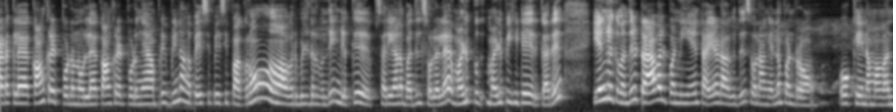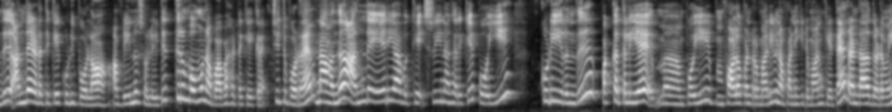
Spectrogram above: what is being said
நடக்கலை? காங்க்ரீட் போடணும்ல காங்க்ரீட் போடுங்க அப்படி இப்படின்னு நாங்கள் பேசி பேசி பார்க்குறோம் அவர் பில்டர் வந்து எங்களுக்கு சரியான பதில் சொல்லலை. மழுப்பு மழுப்பிக்கிட்டே இருக்காரு. எங்களுக்கு வந்து ட்ராவல் பண்ணியே டயர்ட் ஆகுது. ஸோ நாங்கள் என்ன பண்ணுறோம் ஓகே நம்ம வந்து அந்த இடத்துக்கே குடி போகலாம் அப்படின்னு சொல்லிட்டு திரும்பவும் நான் பாபா கிட்ட கேட்குறேன் சீட்டு போடுறேன். நான் வந்து அந்த ஏரியாவுக்கே ஸ்ரீநகருக்கே போய் குடியிருந்து பக்கத்துலேயே போய் ஃபாலோ பண்ணுற மாதிரி நான் பண்ணிக்கிட்டுமான்னு கேட்டேன். ரெண்டாவது தடவை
